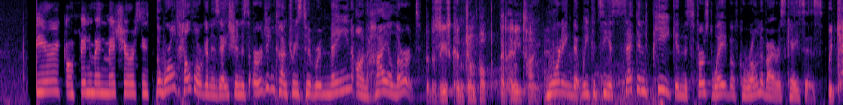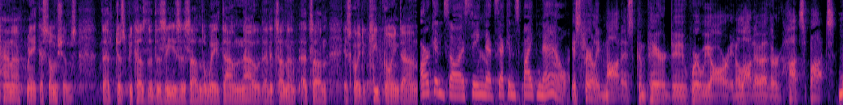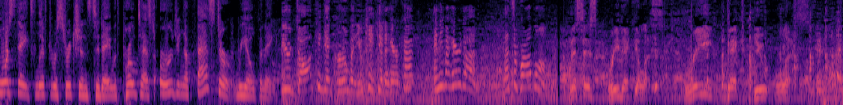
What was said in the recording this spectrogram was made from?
severe confinement measures. The World Health Organization is urging countries to remain on high alert. The disease can jump up at any time. Warning that we could see a second peak in this first wave of coronavirus cases. We cannot make assumptions that just because the disease is on the way down now, that it's on, a, it's on, it's going to keep going down. Arkansas is seeing that second spike now. It's fairly modest compared to where we are in a lot of other hot spots. More states lift restrictions today with protests protest urging a faster reopening. Your dog can get groomed, but you can't get a haircut? I need my hair done. That's a problem. This is ridiculous. ridiculous.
